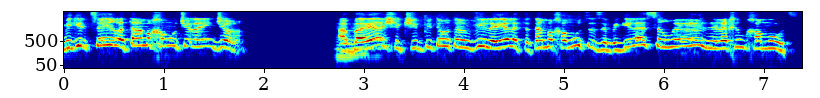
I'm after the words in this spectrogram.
מגיל צעיר לטעם החמוץ של האינג'רה. הבעיה היא שכשפתאום אתה מביא לילד את הטעם החמוץ הזה בגיל עשר, הוא אומר, אה, זה לחם חמוץ.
